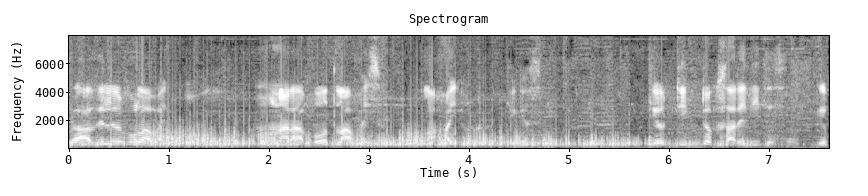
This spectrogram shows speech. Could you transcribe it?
ব্রাজিলের পোলা ভাই। ওনারা বহুত লাফাইছে। লাফাইও না, ঠিক আছে? কেউ টিকটক সারে দিতেছে, কেউ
